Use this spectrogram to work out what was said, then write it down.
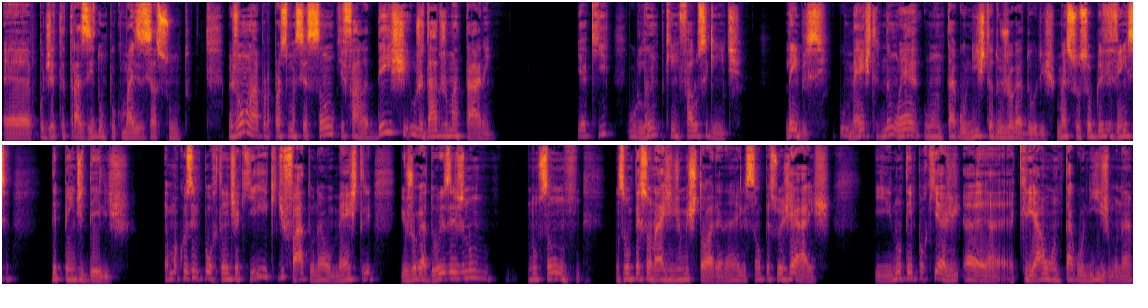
É, podia ter trazido um pouco mais esse assunto. Mas vamos lá para a próxima sessão que fala: Deixe os dados matarem. E aqui o Lampkin fala o seguinte: Lembre-se, o mestre não é um antagonista dos jogadores, mas sua sobrevivência depende deles é uma coisa importante aqui que, de fato, né, o mestre e os jogadores, eles não, não são não são personagens de uma história, né? Eles são pessoas reais. E não tem por que é, é, criar um antagonismo, né?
